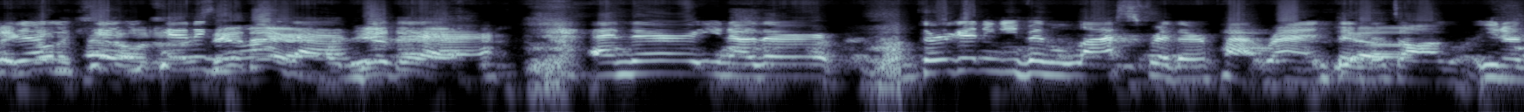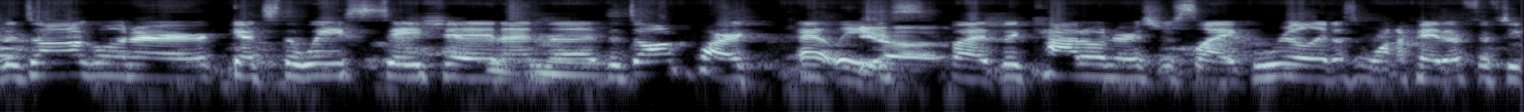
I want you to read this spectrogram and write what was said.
you know you can't you can't ignore there. them They're they're there and they're you know they're they're getting even less for their pet rent than Yeah. the dog you know the dog owner gets the waste station and the, the dog park at least Yeah. but the cat owner is just like really doesn't want to pay their $50 a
